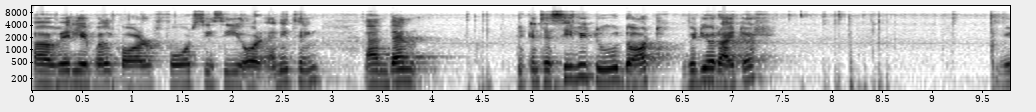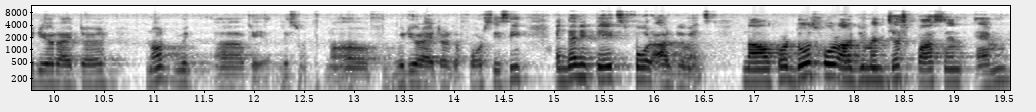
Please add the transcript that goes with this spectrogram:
a variable called fourcc or anything. And then you can say cv2 dot video writer. Video writer not with uh, okay this one. No, video writer the 4cc and then it takes four arguments. Now for those four arguments just pass in m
